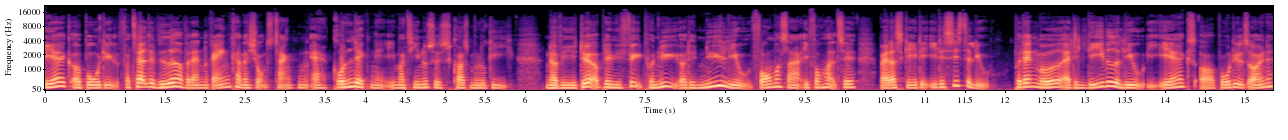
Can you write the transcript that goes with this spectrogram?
Erik og Bodil fortalte videre, hvordan reinkarnationstanken er grundlæggende i Martinus' kosmologi. Når vi dør, bliver vi født på ny, og det nye liv former sig i forhold til, hvad der skete i det sidste liv. På den måde er det levede liv i Eriks og Bodils øjne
